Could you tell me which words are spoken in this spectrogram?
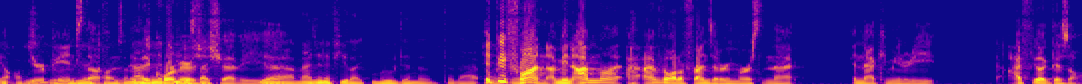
obviously you were European European stuff Cars. the Imagine if you Corvairs just, like, Chevy, Yeah. yeah. imagine if you like moved into to that. It'd be fun. I mean, I'm not. I have a lot of friends that are immersed in that in that community. I feel like there's a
